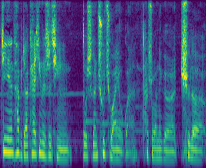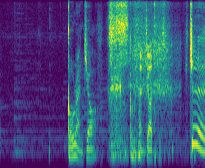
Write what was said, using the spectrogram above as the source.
今年他比较开心的事情都是跟出去玩有关。他说那个去了狗软胶，狗软胶 这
